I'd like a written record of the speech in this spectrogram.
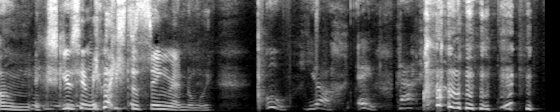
Um, excuse him. He likes to sing randomly. Ooh, yeah. Hey, cash.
